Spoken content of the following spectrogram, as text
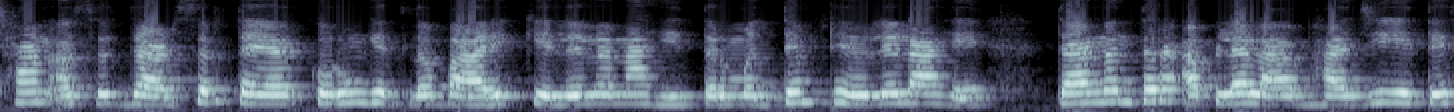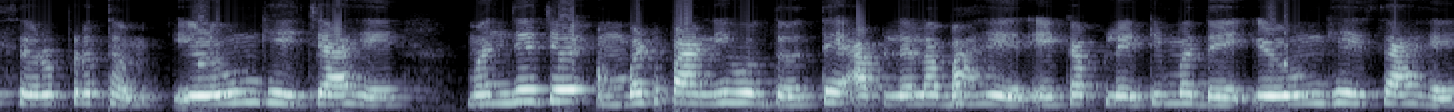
छान असं जाडसर तयार करून घेतलं बारीक केलेलं नाही तर मध्यम ठेवलेलं आहे. त्यानंतर आपल्याला भाजी येथे सर्वप्रथम येळवून घ्यायची आहे. म्हणजे जे आंबट पाणी होतं ते आपल्याला बाहेर एका प्लेटीमध्ये येळून घ्यायचं आहे.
